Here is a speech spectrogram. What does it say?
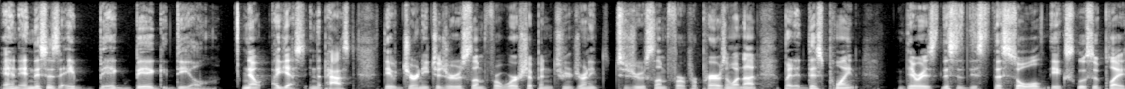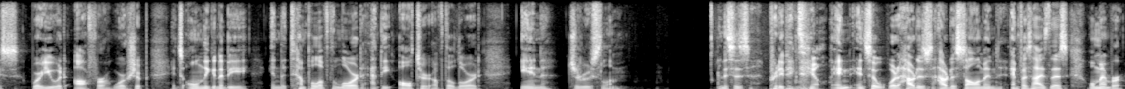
And, and this is a big, big deal. Now, uh, yes, in the past, they would journey to Jerusalem for worship and journey to Jerusalem for, for prayers and whatnot. But at this point, there is this is this the sole, the exclusive place where you would offer worship. It's only going to be in the temple of the Lord, at the altar of the Lord in Jerusalem. This is a pretty big deal. And and so what how does how does Solomon emphasize this? Well, remember,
